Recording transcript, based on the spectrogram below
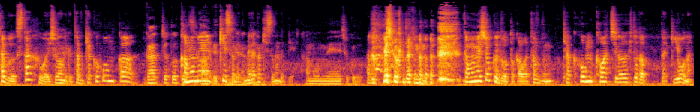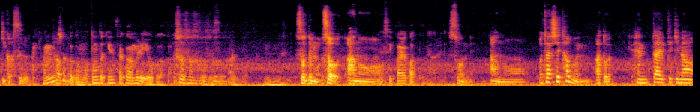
多分スタッフは一緒なんだけど多分脚本家がちょっとカモメ喫茶だっけ？メダカ喫茶なんだっけカモメ食堂。あカモメ食堂。カモメ食堂とかは多分脚本家は違う人だったような気がする。カモメ食堂もともと原作が群ようこだから。そうそうそうそう。あれもそうでもそうあうんのスイカ良かったねあそうね。あの私多分あと変態的な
